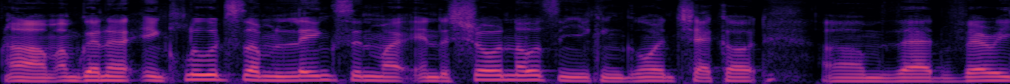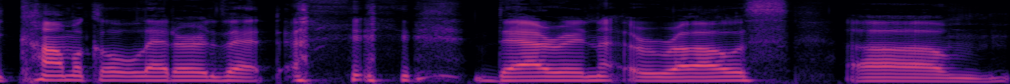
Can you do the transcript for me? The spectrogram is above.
Um, I'm gonna include some links in my in the show notes, and you can go and check out um, that very comical letter that Darren Rowse um,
